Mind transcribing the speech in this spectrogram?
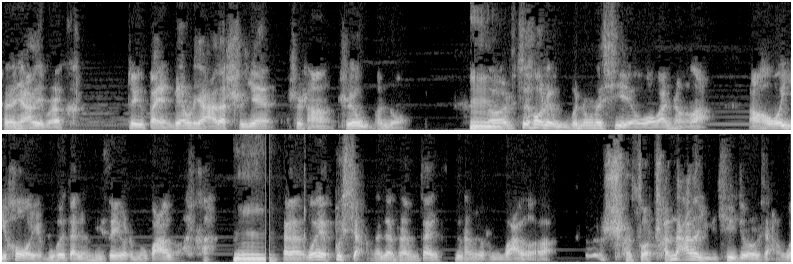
闪电侠里边这个扮演蝙蝠侠的时间时长只有五分钟。嗯。最后这五分钟的戏我完成了，然后我以后也不会再跟 DC 有什么瓜葛了，嗯。呃，我也不想再跟他们再跟他们有什么瓜葛了。传所传达的语气就是想，我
